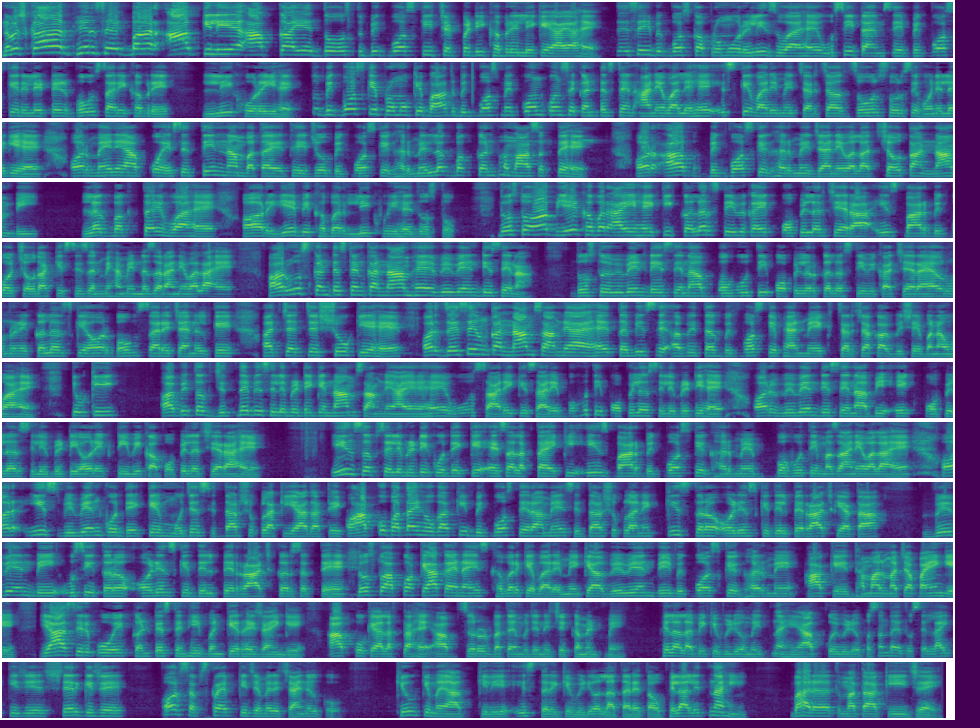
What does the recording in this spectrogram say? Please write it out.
नमस्कार, फिर से एक बार आपके लिए आपका ये दोस्त बिग बॉस की चटपटी खबरें लेके आया है। जैसे ही बिग बॉस का प्रोमो रिलीज़ हुआ है, उसी टाइम से बिग बॉस के रिलेटेड बहुत सारी खबरें लीक हो रही है। तो बिग बॉस के प्रोमो के बाद बिग बॉस में कौन कौन से कंटेस्टेंट आने वाले हैं, इसके बारे में चर्चा ज़ोर शोर से होने लगी है। और मैंने आपको ऐसे तीन नाम बताए थे जो बिग बॉस के घर में लगभग कंफर्म आ सकते हैं। और अब बिग बॉस के घर में जाने वाला चौथा नाम भी लगभग तय हुआ है और ये भी खबर लीक हुई है दोस्तों। दोस्तों, अब ये खबर आई है कि कलर्स टीवी का एक पॉपुलर चेहरा इस बार बिग बॉस चौदह के सीज़न में हमें नज़र आने वाला है और उस कंटेस्टेंट का नाम है विवेन डी सेना। दोस्तों, विवेन डे सेना बहुत ही पॉपुलर कलर्स टीवी का चेहरा है और उन्होंने कलर्स के और बहुत सारे चैनल के अच्छे अच्छे शो किए हैं और जैसे उनका नाम सामने आया है, तभी से अभी तक बिग बॉस के फ़ैन में एक चर्चा का विषय बना हुआ है। क्योंकि अभी तक जितने भी सेलिब्रिटी के नाम सामने आए हैं, वो सारे के सारे बहुत ही पॉपुलर सेलिब्रिटी है और विवेंद्र सेना भी एक पॉपुलर सेलिब्रिटी और एक टीवी का पॉपुलर चेहरा है। इन सब सेलिब्रिटी को देख के ऐसा लगता है कि इस बार बिग बॉस के घर में बहुत ही मज़ा आने वाला है और इस विवेन को देख के मुझे सिद्धार्थ शुक्ला की याद आती है। आपको पता ही होगा कि बिग बॉस तेरह में सिद्धार्थ शुक्ला ने किस तरह ऑडियंस के दिल पे राज किया था। विवियन भी उसी तरह ऑडियंस के दिल पे राज कर सकते हैं। दोस्तों, आपका क्या कहना है इस खबर के बारे में? क्या विवियन भी बिग बॉस के घर में आके धमाल मचा पाएँगे या सिर्फ़ वो एक कंटेस्टेंट ही बन के रह जाएँगे? आपको क्या लगता है? आप ज़रूर बताएँ मुझे नीचे कमेंट में। फ़िलहाल अभी के वीडियो में इतना ही। आपको वीडियो पसंद आए तो उसे लाइक कीजिए शेयर कीजिए और सब्सक्राइब कीजिए मेरे चैनल को, क्योंकि मैं आपके लिए इस तरह के वीडियो लाता रहता हूँ। फ़िलहाल इतना ही। भारत माता की जय।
